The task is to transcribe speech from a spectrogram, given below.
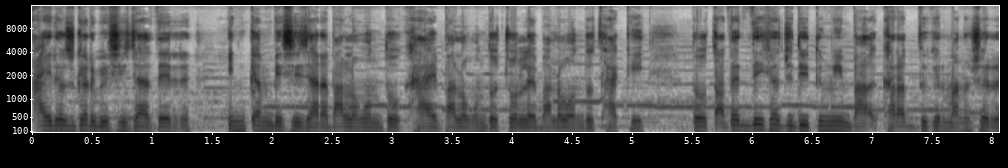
আয় রোজগার বেশি, যাদের ইনকাম বেশি, যারা ভালো মন্দ খায়, ভালো মন্দ চলে, ভালো মন্দ থাকে, তো তাদের দেখা যদি তুমি খারাপ দুঃখের মানুষের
